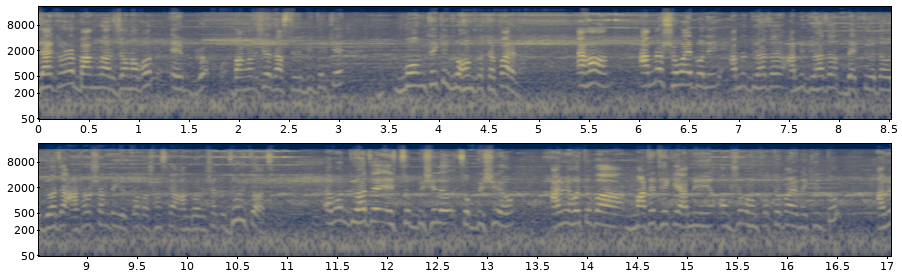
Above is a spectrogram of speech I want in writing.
যার কারণে বাংলার জনগণ এই বাংলাদেশের রাজনীতিবিদদেরকে মন থেকে গ্রহণ করতে পারে না। এখন আমরা সবাই বলি, আমরা দু হাজার আমি দু হাজার ব্যক্তিগত দু হাজার আঠারো সাল থেকে কথা সংস্কার আন্দোলনের সাথে জড়িত আছি। এবং দু হাজার চব্বিশে চব্বিশেও আমি হয়তো বা মাঠে থেকে আমি অংশগ্রহণ করতে পারি না কিন্তু আমি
